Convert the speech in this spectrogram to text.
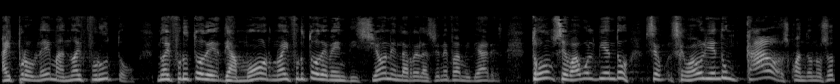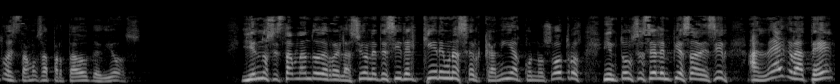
Hay problemas, no hay fruto, no hay fruto de, amor, no hay fruto de bendición en las relaciones familiares. Todo se va volviendo, se, se va volviendo un caos cuando nosotros estamos apartados de Dios. Y Él nos está hablando de relación, es decir, Él quiere una cercanía con nosotros y entonces Él empieza a decir, alégrate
